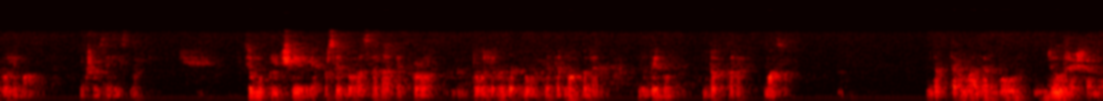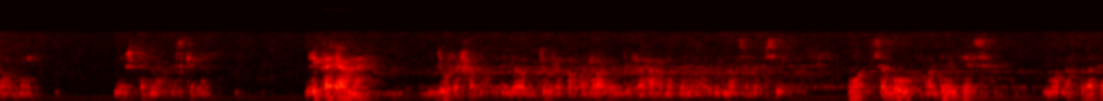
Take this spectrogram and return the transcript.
доволі мало, якщо залізно. В цьому ключі я просив би вас згадати про доволі видатну для Тернополя людину, доктора Мазур. Доктор Мазур був дуже шановний між тернопільськими лікарями, дуже шановний. Його дуже поважали, дуже гарно до нього відносили всі. От, це був один із, можна сказати,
